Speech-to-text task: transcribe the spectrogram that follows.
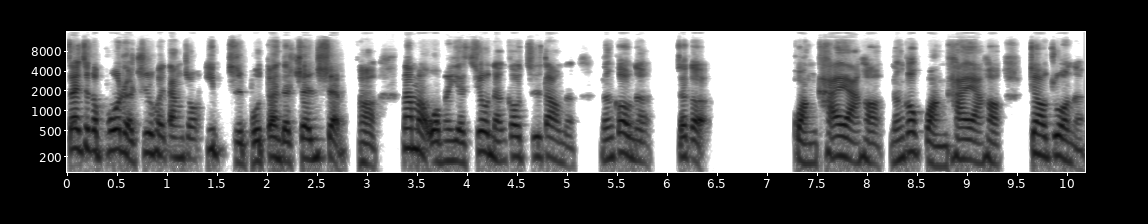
在这个般若智慧当中，一直不断的增盛啊，那么我们也就能够知道呢，能够呢这个广开呀哈，能够广开呀哈，叫做呢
